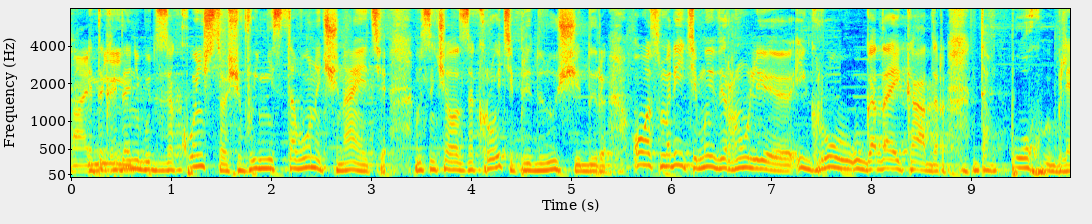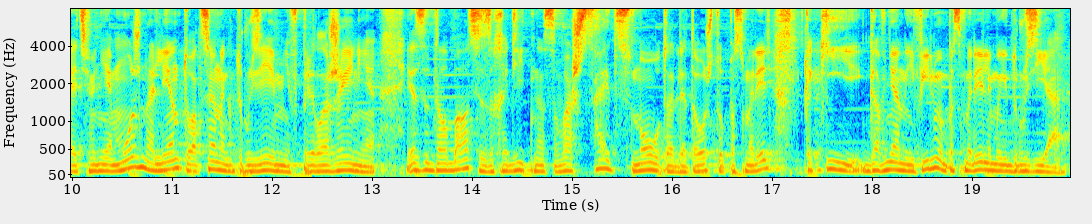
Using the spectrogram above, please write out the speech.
Аминь. Это когда-нибудь закончится вообще? Вы не с того начинаете. Вы сначала закройте предыдущие дыры. О, смотрите, мы вернули игру «Угадай кадр». Да похуй, блядь, мне. Можно ленту оценок друзей мне в приложение? Я задолбался заходить на ваш сайт с ноута для того, чтобы посмотреть, какие говняные фильмы посмотрели мои друзья.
